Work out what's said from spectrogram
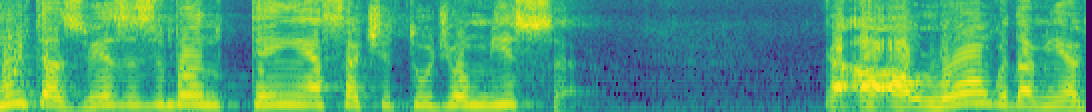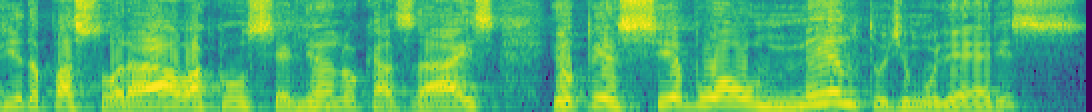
muitas vezes mantém essa atitude omissa. Ao longo da minha vida pastoral, aconselhando casais, eu percebo o aumento de mulheres,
